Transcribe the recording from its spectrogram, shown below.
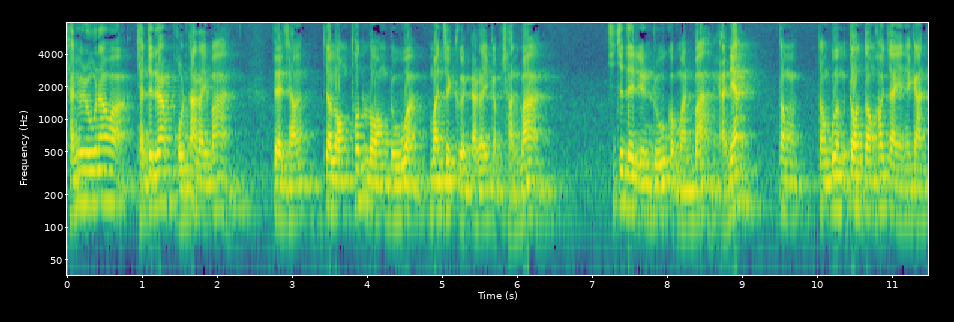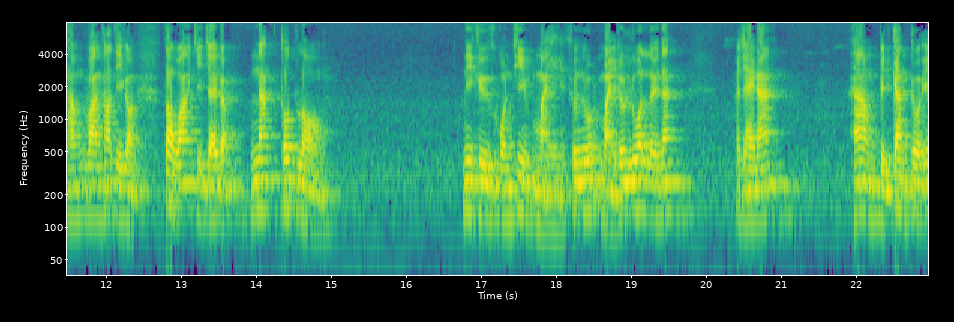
ฉันไม่รู้นะว่า ฉันจะได้รับผลอะไรบ้าง แต่ฉันจะลองทดลองดูว่า มันจะเกิดอะไรกับฉันบ้างที่จะได้เรียนรู้กับมันบ้างอันเนี้ยต้องต้องเบื้องต้นต้องเข้าใจในการทำวางท่าทีก่อน ต้องวางจิตใจแบบนักทดลอง นี่คือคนที่ใหม่ใหม่ล้วนๆเลยนะเข้าใจนะ ห้ามปิดกั้นตัวเอ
